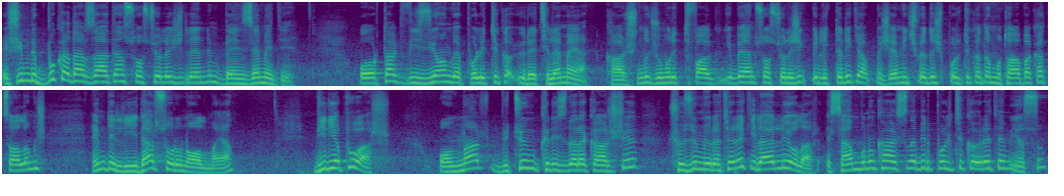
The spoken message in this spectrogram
E şimdi bu kadar zaten sosyolojilerinin benzemediği, ortak vizyon ve politika üretilemeyen, karşında Cumhur İttifakı gibi hem sosyolojik birliktelik yapmış, hem iç ve dış politikada mutabakat sağlamış, hem de lider sorunu olmayan bir yapı var. Onlar bütün krizlere karşı çözüm üreterek ilerliyorlar. E sen bunun karşısında bir politika üretemiyorsun.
